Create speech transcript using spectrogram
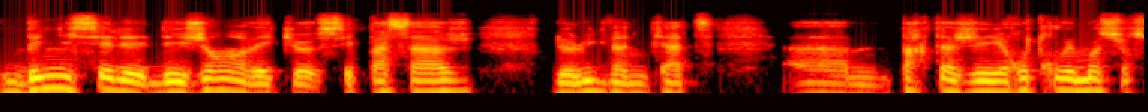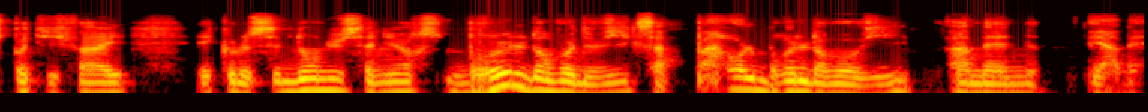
Bénissez des gens avec ces passages de Luc 24. Euh, partagez, retrouvez-moi sur Spotify et que le nom du Seigneur brûle dans votre vie, que sa parole brûle dans vos vies. Amen et Amen.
